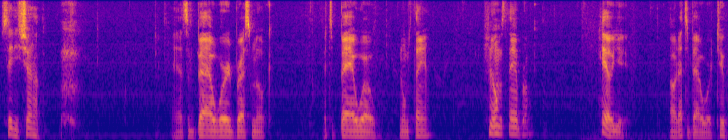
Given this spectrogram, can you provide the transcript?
Sadie, shut up. yeah, that's a bad word, breast milk. That's a bad word. You know what I'm saying? You know what I'm saying, bro? Hell yeah. Oh, that's a bad word too.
